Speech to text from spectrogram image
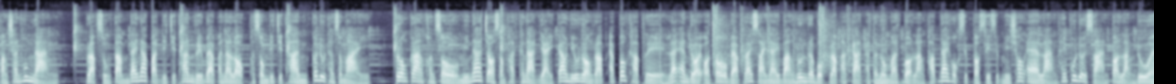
ฟังก์ชันหุ้มหนัง ปรับสูงต่ำได้หน้าปัดดิจิทัลหรือแบบอนาล็อกผสมดิจิทัลก็ดูทันสมัย ตรงกลางคอนโซลมีหน้าจอสัมผัสขนาดใหญ่ 9 นิ้วรองรับ Apple CarPlay และ Android Auto แบบไร้สายในบางรุ่นระบบปรับอากาศอัตโนมัติเบาะหลังพับได้ 60 ต่อ 40 มีช่องแอร์หลังให้ผู้โดยสารตอนหลังด้วย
